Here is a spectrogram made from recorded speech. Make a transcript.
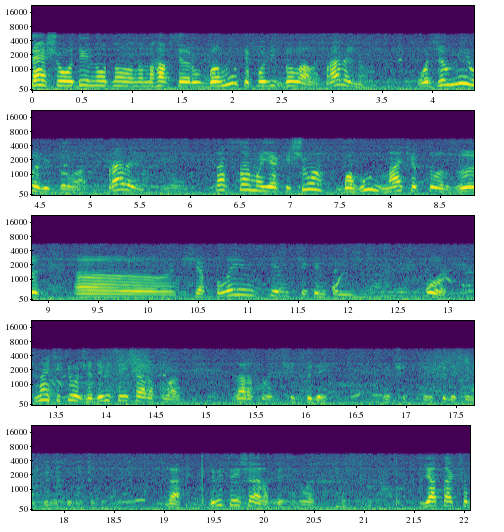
те, що один одного намагався рубанути, повідбивали, правильно? Отже, вміли відбивати, правильно? Так само, як і що, Богун начебто з е, Чаплинським чи ким там. О, значить, отже, дивіться ще раз вас. Зараз ось чуть сюди. Чуть сюди, сюди, сюди, сюди, сюди, сюди. Да. Дивіться ще раз, якщо. Я так, щоб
